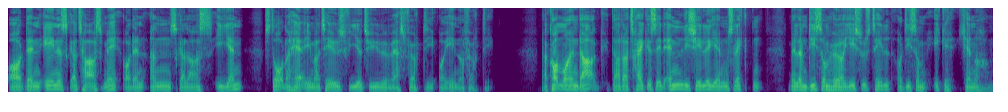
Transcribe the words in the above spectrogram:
og den ene skal tages med, og den anden skal lades igen, står der her i Matthæus 24, vers 40 og 41. Der kommer en dag, da der trækkes et endeligt skille gennem slægten, mellem de, som hører Jesus til, og de, som ikke kender ham.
